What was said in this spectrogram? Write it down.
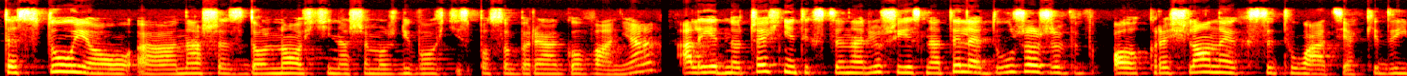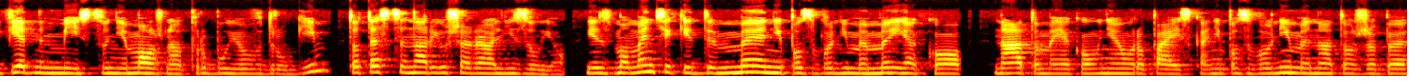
testują e, nasze zdolności, nasze możliwości, sposoby reagowania, ale jednocześnie tych scenariuszy jest na tyle dużo, że w określonych sytuacjach, kiedy w jednym miejscu nie można, próbują w drugim, to te scenariusze realizują. Więc w momencie, kiedy my nie pozwolimy, my jako NATO, my jako Unia Europejska, nie pozwolimy na to, żeby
